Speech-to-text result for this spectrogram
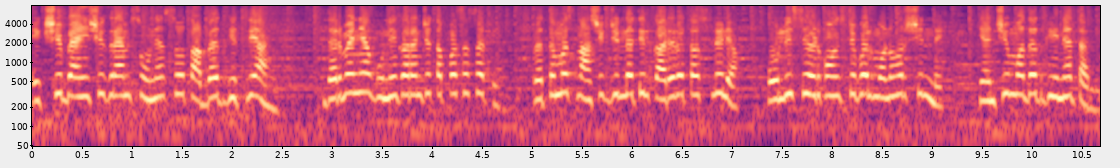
एकशे ब्याऐंशी ग्रॅम सोन्यासह ताब्यात घेतले आहे. दरम्यान या गुन्हेगारांच्या तपासासाठी प्रथमच नाशिक जिल्ह्यातील कार्यरत असलेल्या police head constable Manohar Shinde यांची मदत घेण्यात आली.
